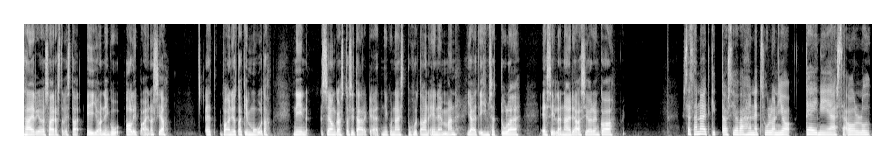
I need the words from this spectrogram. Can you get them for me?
häiriöä sairastavista ei ole niin alipainoisia, et vaan jotakin muuta. Niin se on myös tosi tärkeää, että niin näistä puhutaan enemmän ja että ihmiset tulee esille näiden asioiden kanssa. Sä sanoitkin tuossa jo vähän, että sulla on jo teini-iässä ollut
